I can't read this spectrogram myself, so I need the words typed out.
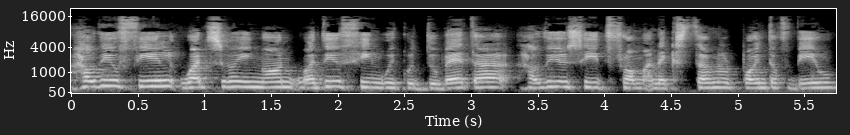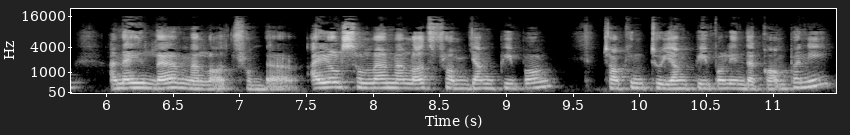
how do you feel? What's going on? What do you think we could do better? How do you see it from an external point of view? And I learn a lot from there. I also learn a lot from young people, talking to young people in the company,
